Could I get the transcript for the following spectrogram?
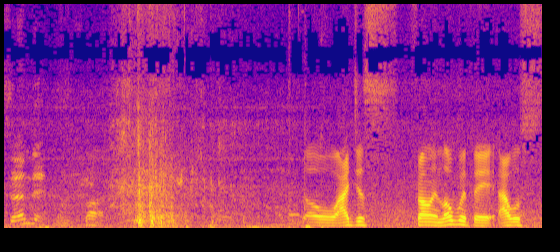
Send it. So I just fell in love with it. I was,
